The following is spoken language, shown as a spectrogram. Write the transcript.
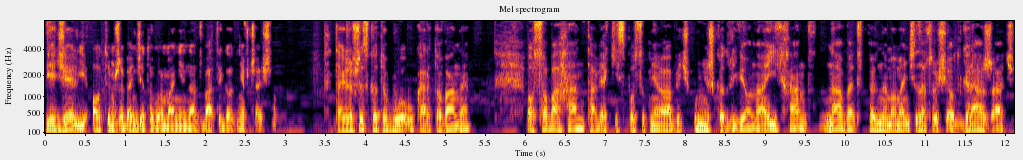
wiedzieli o tym, że będzie to włamanie na dwa tygodnie wcześniej. Także wszystko to było ukartowane Osoba Hunta w jakiś sposób miała być unieszkodliwiona i Hunt nawet w pewnym momencie zaczął się odgrażać,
